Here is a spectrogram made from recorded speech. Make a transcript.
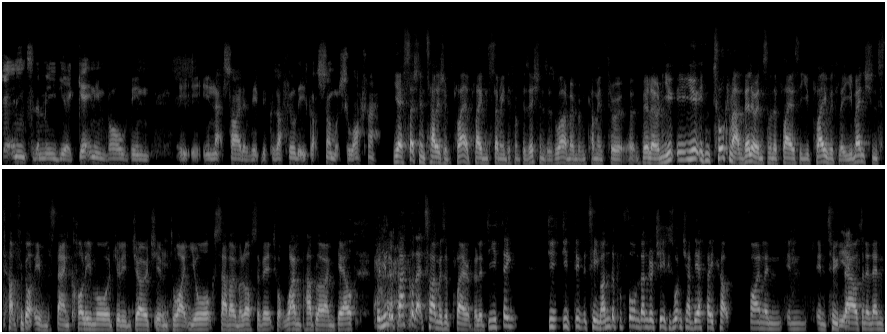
getting into the media, getting involved in in that side of it because I feel that he's got so much to offer. Yeah, such an intelligent player, played in so many different positions as well. I remember him coming through at, Villa. And you, you talking about Villa and some of the players that you play with, Lee, you mentioned, I forgot even Stan Collymore, Julian Joachim, yeah. Dwight Yorke, Savo Milosevic, what, Juan Pablo Angel. When you look back at that time as a player at Villa, do you think do you, do you think the team underperformed, underachieved? Because once you have the FA Cup final in, in, in 2000 yeah. and then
